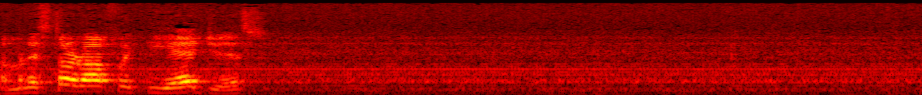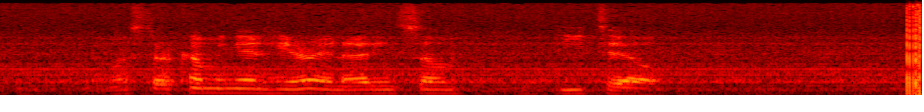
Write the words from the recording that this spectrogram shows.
I'm going to start off with the edges. I'm going to start coming in here and adding some detail. I'm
